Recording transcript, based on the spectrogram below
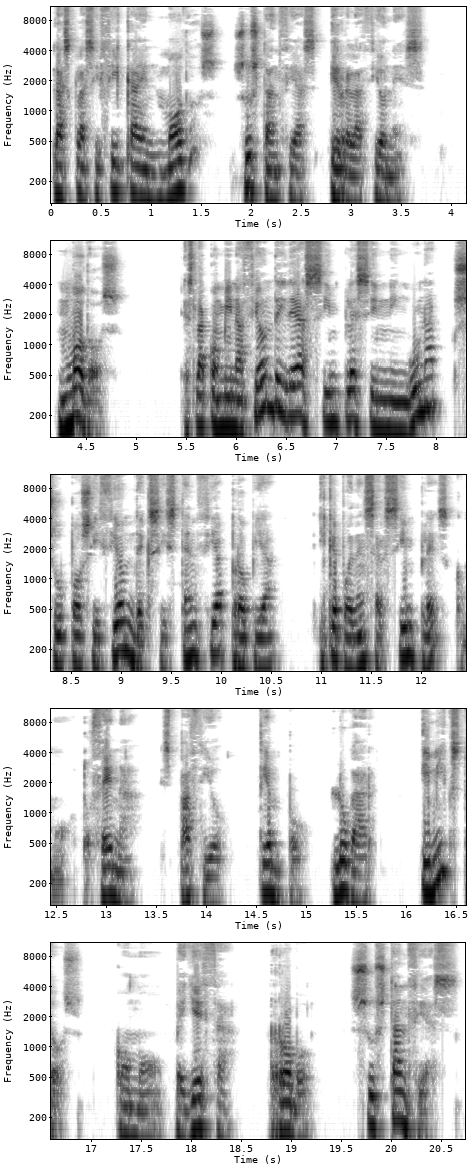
las clasifica en modos, sustancias y relaciones. Modos es la combinación de ideas simples sin ninguna suposición de existencia propia y que pueden ser simples como docena, espacio, tiempo, lugar, y mixtos como belleza, robo, sustancias.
